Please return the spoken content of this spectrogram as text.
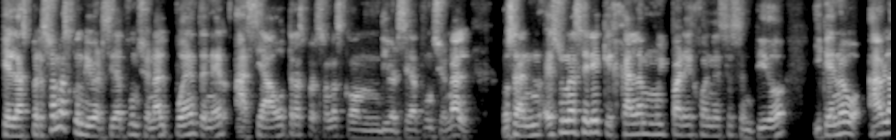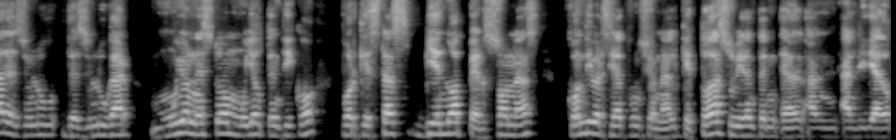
que las personas con diversidad funcional pueden tener hacia otras personas con diversidad funcional. O sea, es una serie que jala muy parejo en ese sentido y que de nuevo habla desde un, lugar muy honesto, muy auténtico, porque estás viendo a personas con diversidad funcional que toda su vida han, han lidiado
